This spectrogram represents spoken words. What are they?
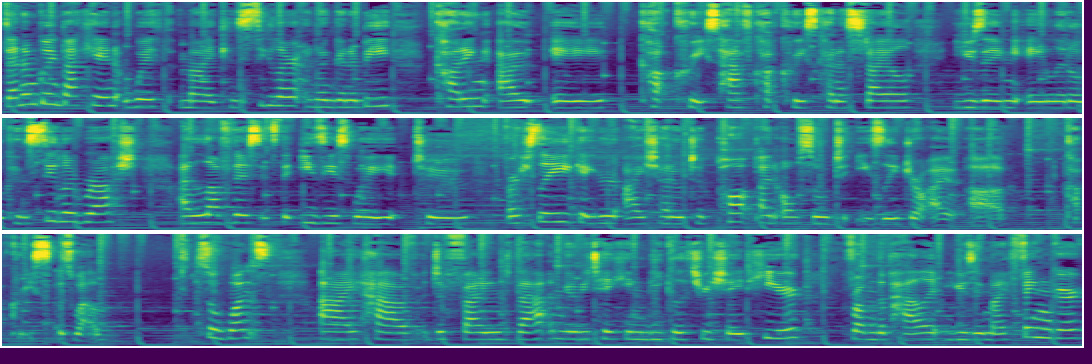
Then I'm going back in with my concealer and I'm going to be cutting out a cut crease, half cut crease kind of style using a little concealer brush. I love this, it's the easiest way to firstly get your eyeshadow to pop and also to easily draw out a cut crease as well. So once I have defined that, I'm going to be taking the glittery shade here from the palette using my finger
